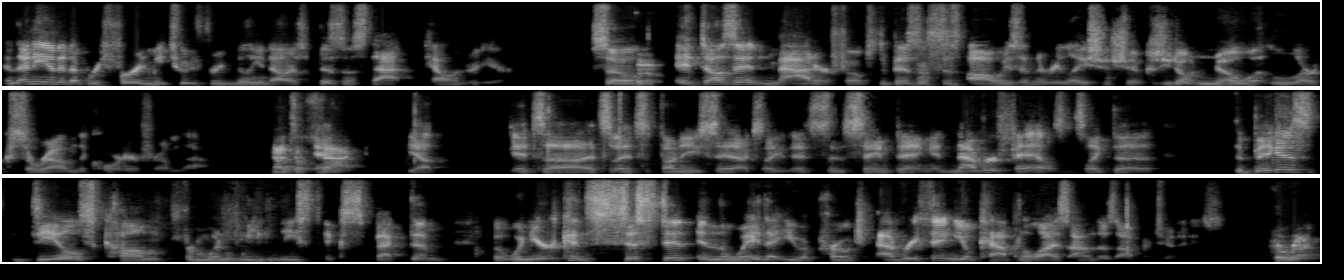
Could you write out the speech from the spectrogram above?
and then he ended up referring me two to three million dollars of business that calendar year. So it doesn't matter, folks. The business is always in the relationship because you don't know what lurks around the corner from that. That's a fact. Yep it's uh it's it's funny you say that cause like it's the same thing it never fails. It's like the the biggest deals come from when we least expect them but when you're consistent in the way that you approach everything you'll capitalize on those opportunities. Correct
